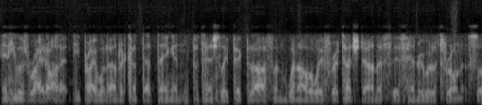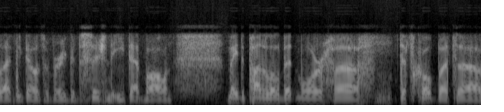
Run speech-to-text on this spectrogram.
and he was right on it. He probably would have undercut that thing and potentially picked it off and went all the way for a touchdown if if Henry would have thrown it. So I think that was a very good decision to eat that ball and made the punt a little bit more uh, difficult, but uh,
